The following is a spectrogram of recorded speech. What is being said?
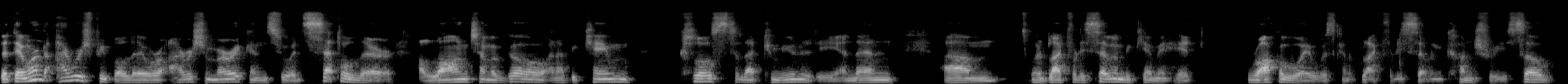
but they weren't Irish people, they were Irish Americans who had settled there a long time ago. And I became close to that community. And then um, when Black 47 became a hit, Rockaway was kind of Black 47 country. So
